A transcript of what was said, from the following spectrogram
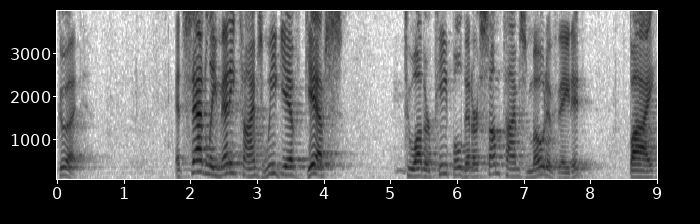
good. And sadly, many times we give gifts to other people that are sometimes motivated by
